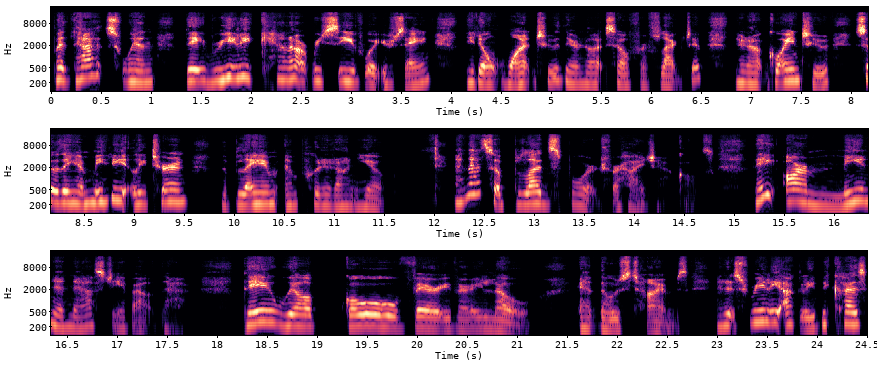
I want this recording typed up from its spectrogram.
but that's when they really cannot receive what you're saying. They don't want to. They're not self reflective. They're not going to. So they immediately turn the blame and put it on you. And that's a blood sport for hijackals. They are mean and nasty about that. They will go very, very low at those times. And it's really ugly because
